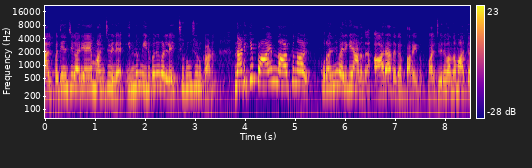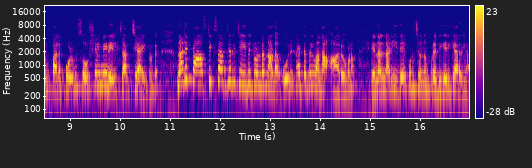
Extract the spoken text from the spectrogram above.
നാൽപ്പത്തിയഞ്ചുകാരിയായ മഞ്ജുവിന് ഇന്നും ഇരുപതുകളിലെ ചുറുചുറുക്കാണ്. നടിക്ക് പ്രായം നാൾക്ക് നാൾ കുറഞ്ഞു വരികയാണെന്ന് ആരാധകർ പറയുന്നു. മഞ്ജുവിന് വന്ന മാറ്റം പലപ്പോഴും സോഷ്യൽ മീഡിയയിൽ ചർച്ചയായിട്ടുണ്ട്. നടി പ്ലാസ്റ്റിക് സർജറി ചെയ്തിട്ടുണ്ടെന്നാണ് ഒരു ഘട്ടത്തിൽ വന്ന ആരോപണം. എന്നാൽ നടി ഇതേക്കുറിച്ചൊന്നും പ്രതികരിക്കാറില്ല.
